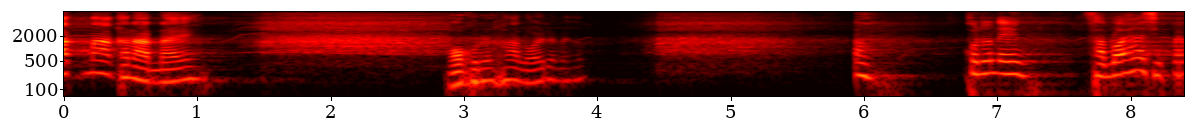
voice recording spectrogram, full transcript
รักมากขนาดไหน ขอคนละห้าร้อยได้ไหมครับเอ้าคนนั้นเอง350ไป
